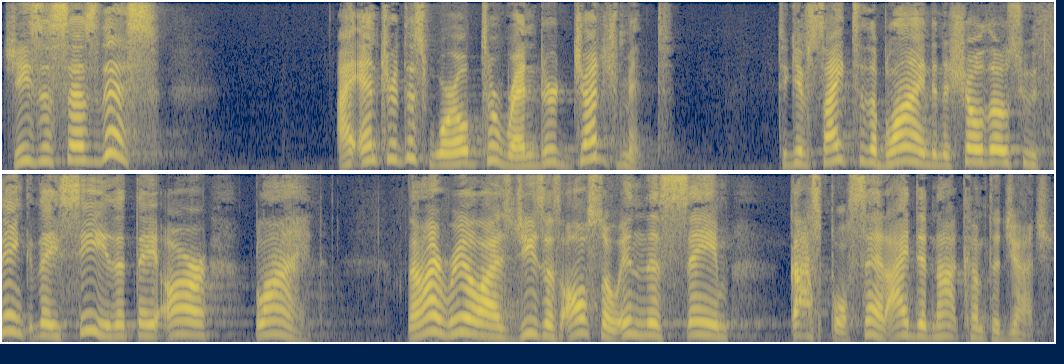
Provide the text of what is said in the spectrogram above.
Jesus says this I entered this world to render judgment, to give sight to the blind, and to show those who think they see that they are blind. Now, I realize Jesus also in this same gospel said, I did not come to judge.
